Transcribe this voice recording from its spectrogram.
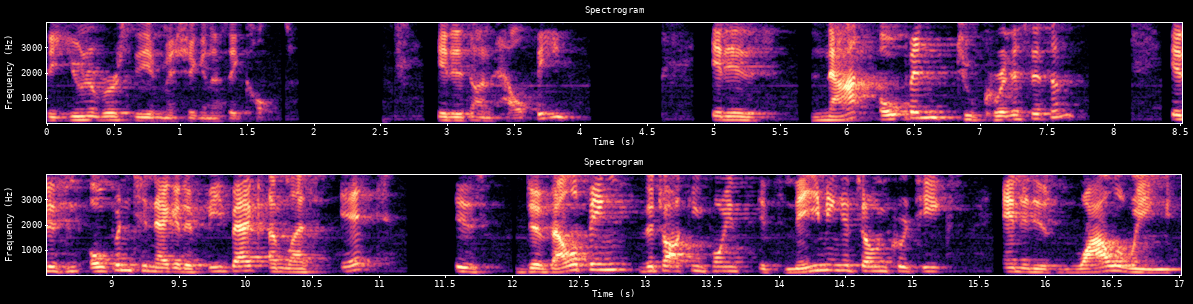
The University of Michigan is a cult. It is unhealthy. It is not open to criticism. It isn't open to negative feedback unless it is developing the talking points, it's naming its own critiques, and it is wallowing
